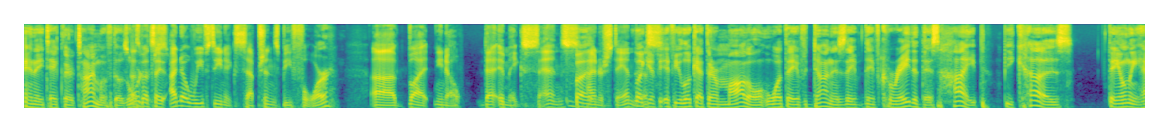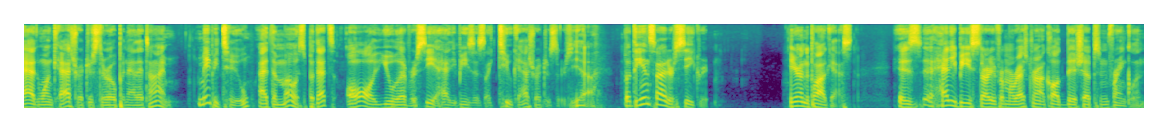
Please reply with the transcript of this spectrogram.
and they take their time with those I was orders. about to say, I know we've seen exceptions before, uh, but you know that it makes sense. But, I understand like this. if, if you look at their model, what they've done is they've they've created this hype because they only had one cash register open at a time, maybe two at the most. But that's all you will ever see at Hattie B's is like two cash registers. yeah, But the insider secret here on the podcast is Hattie B started from a restaurant called Bishop's in Franklin.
